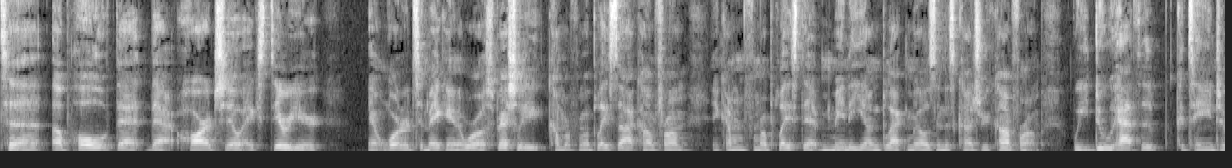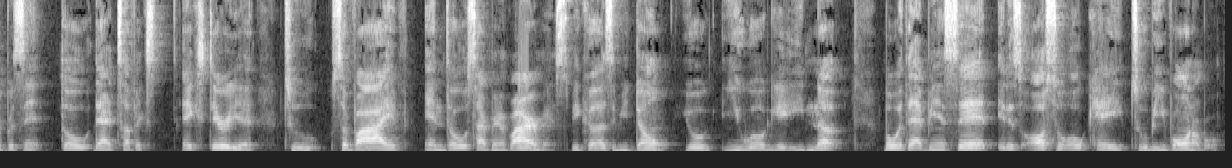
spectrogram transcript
to uphold that that hard shell exterior in order to make it in the world, especially coming from a place that I come from and coming from a place that many young black males in this country come from. We do have to continue to present though that tough ex- exterior to survive in those type of environments because if you don't, you'll you will get eaten up. But with that being said, it is also okay to be vulnerable.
